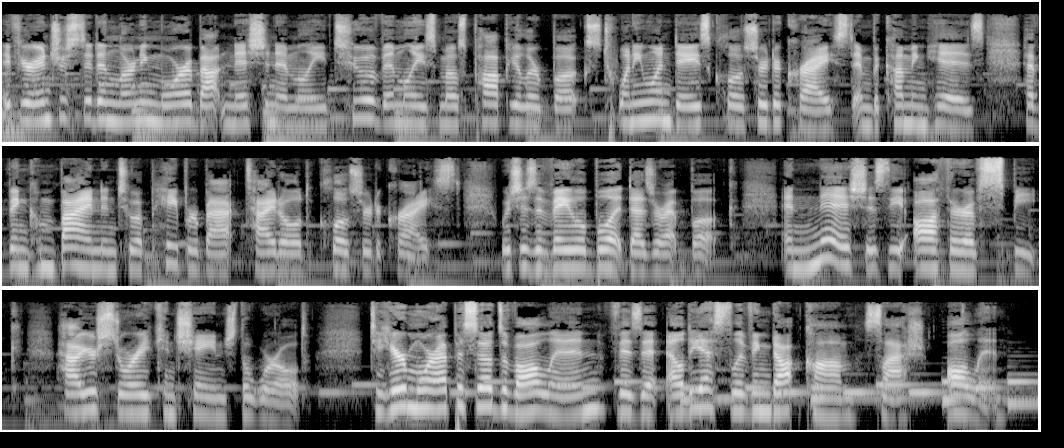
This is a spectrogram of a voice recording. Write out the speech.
If you're interested in learning more about Nish and Emily, two of Emily's most popular books, 21 Days Closer to Christ and Becoming His, have been combined into a paperback titled Closer to Christ, which is available at Deseret Book. And Nish is the author of Speak How Your Story Can Change the World. To hear more episodes of All In, visit ldsliving.com slash all in.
